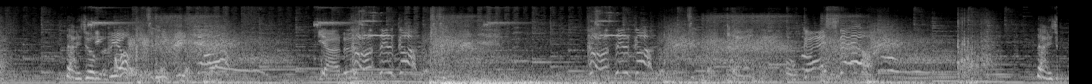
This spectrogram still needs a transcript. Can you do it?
い。大丈夫。行くよ。行くよ。やる。かわせるか。かわせるか。お返しだよ。大丈夫。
